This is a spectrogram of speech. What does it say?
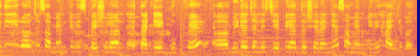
ఇది ఈ రోజు Samayam TV special on thirty eight book fair video journalist జేపీఆర్తో శరణ్య సమయం టీవీ హైదరాబాద్.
